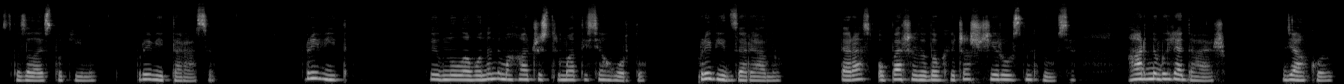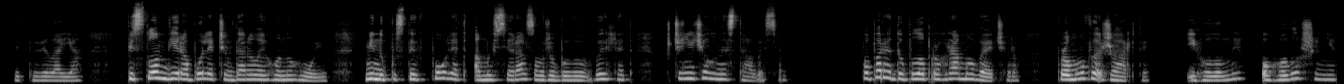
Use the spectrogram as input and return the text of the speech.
сказала я спокійно. Привіт, Тарасе. Привіт, кивнула вона, намагаючись триматися гордо. Привіт, Заряно. Тарас уперше за довгий час щиро усміхнувся. Гарно виглядаєш. Дякую, відповіла я. Під стлом Віра боляче вдарила його ногою. Він опустив погляд, а ми всі разом робили вигляд, що нічого не сталося. Попереду була програма вечора, промови жарти, і головне оголошення,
